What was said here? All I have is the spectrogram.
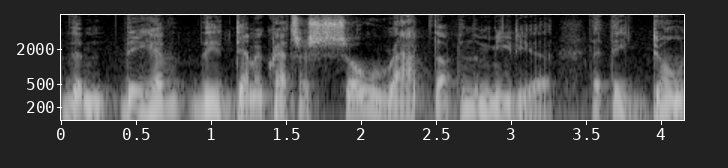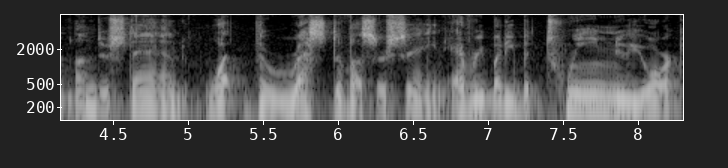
the, they have the Democrats are so wrapped up in the media that they don't understand what the rest of us are seeing. Everybody between New York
